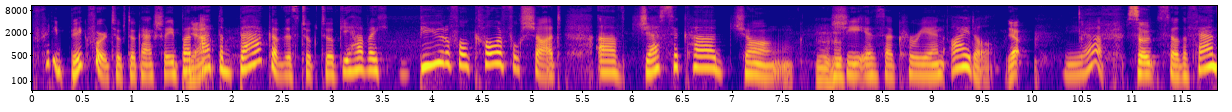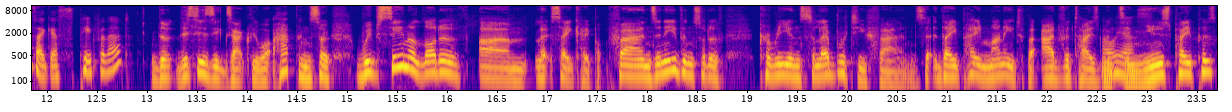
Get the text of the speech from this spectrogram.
pretty big for a tuk-tuk, actually. But Yeah. at the back of this tuk-tuk, you have a beautiful, colorful shot of Jessica Jung. Mm-hmm. She is a Korean idol. yep. Yep. So So the fans, I guess, paid for that. the, this is exactly what happened. So we've seen a lot of, um, let's say, K-pop fans and even sort of Korean celebrity fans. They pay money to put advertisements Oh, in newspapers,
